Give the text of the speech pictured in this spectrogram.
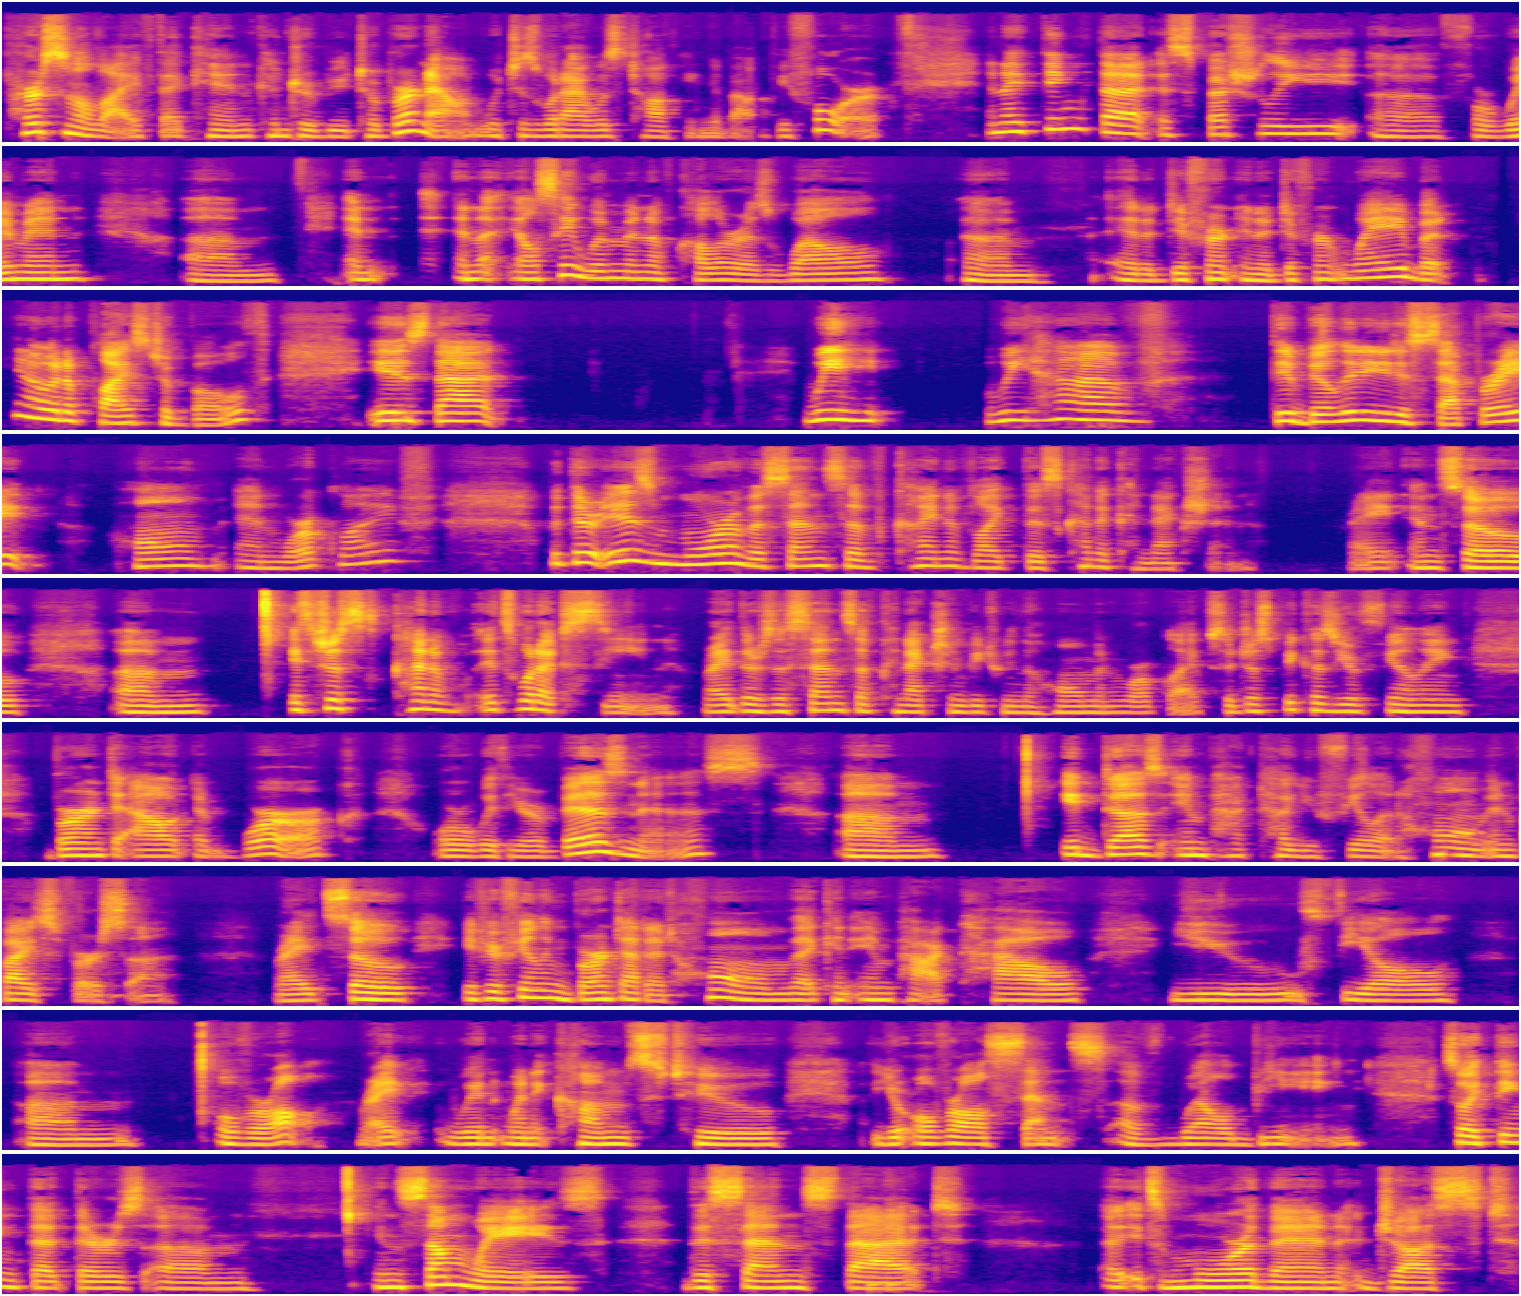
personal life that can contribute to burnout, which is what I was talking about before. And I think that especially uh, for women, um, and and I'll say women of color as well, um, at a different in a different way, but you know it applies to both. Is that we we have the ability to separate home and work life, but there is more of a sense of kind of like this kind of connection, right? And so um, it's just kind of it's what I've seen, right? There's a sense of connection between the home and work life. So just because you're feeling burnt out at work or with your business, um, it does impact how you feel at home and vice versa right? So if you're feeling burnt out at home that can impact how you feel um, overall right? When when it comes to your overall sense of well-being. So i think that there's um, in some ways this sense that it's more than just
